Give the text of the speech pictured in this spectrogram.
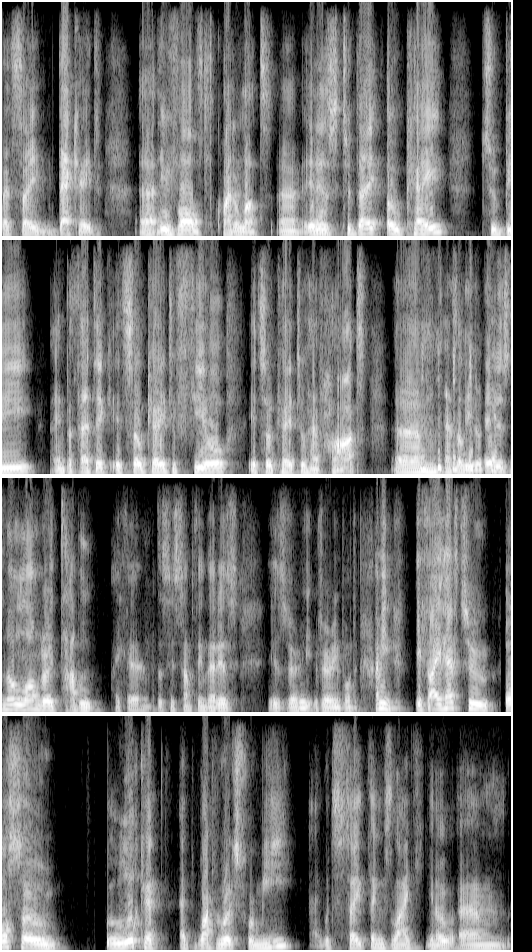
let's say decade uh, evolved quite a lot. Uh, it yeah. is today okay to be empathetic. It's okay to feel. It's okay to have heart um, as a leader. yeah. It is no longer a taboo. Like, uh, this is something that is is very very important. I mean, if I have to also look at at what works for me, I would say things like you know um,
